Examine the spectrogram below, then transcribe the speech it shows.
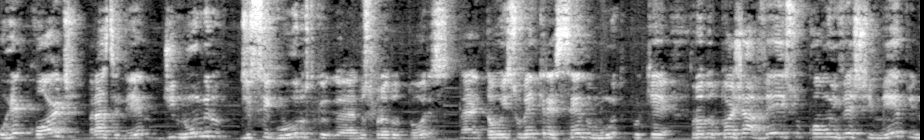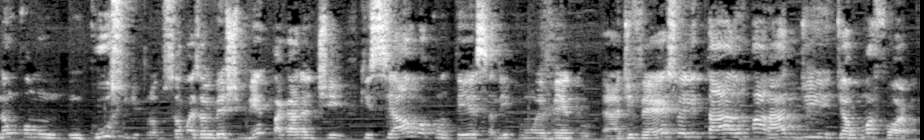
o recorde brasileiro de número de seguros que, é, dos produtores. Né? Então isso vem crescendo muito porque o produtor já vê isso como um investimento e não como um, um custo de produção, mas é um investimento para garantir que se algo aconteça ali por um evento é, adverso, ele está amparado de, de alguma forma.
